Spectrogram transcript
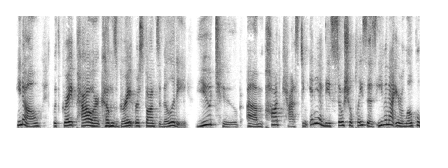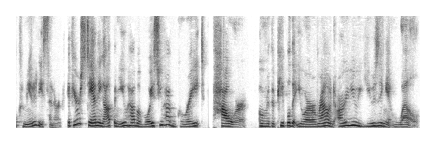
you know, with great power comes great responsibility. YouTube, um, podcasting, any of these social places, even at your local community center, if you're standing up and you have a voice, you have great power over the people that you are around. Are you using it well?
